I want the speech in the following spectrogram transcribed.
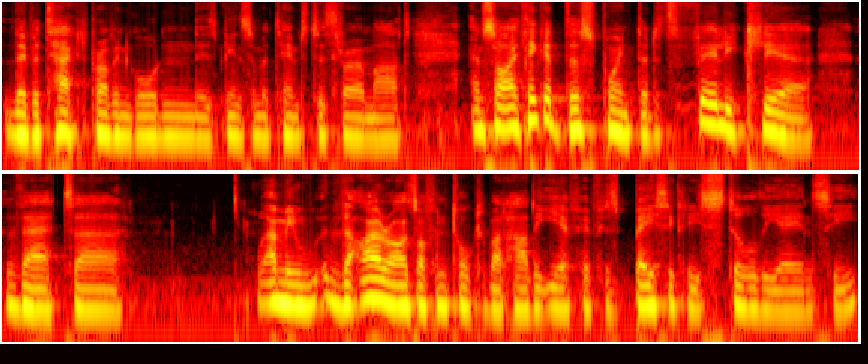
they've attacked Pravin Gordhan. There's been some attempts to throw him out, and so I think at this point that it's fairly clear that. Uh, I mean, the IRR has often talked about how the EFF is basically still the ANC.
